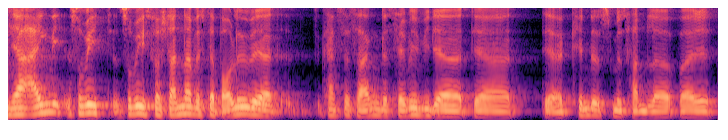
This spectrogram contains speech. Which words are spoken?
ja, eigentlich, so wie, ich, so wie ich es verstanden habe, ist der Baulöwe, ja, kannst du sagen, dasselbe wie der, der, der Kindesmisshandler, weil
